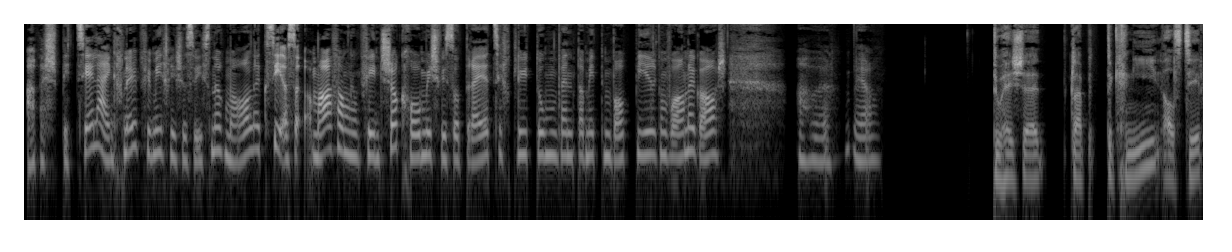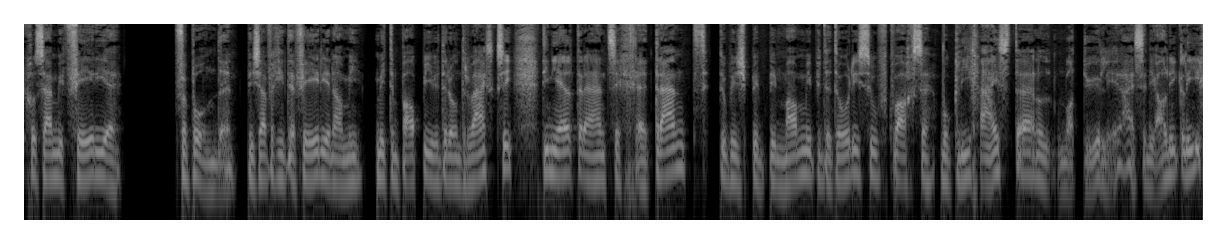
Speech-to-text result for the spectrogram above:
Aber speziell eigentlich nicht. Für mich ist es wie das Normale gewesen. Also am Anfang finde ich schon komisch, wieso drehen sich die Leute um, wenn du mit dem Papier irgendwo hingehst. Aber ja. Du hast, äh, glaube den Knie als Zirkus auch mit Ferien verbunden. Du bist einfach in den Ferien mit dem Papi wieder unterwegs gewesen. Deine Eltern haben sich äh, getrennt. Du bist bei, bei Mami, bei der Doris aufgewachsen, wo gleich heisst, äh, natürlich heißen die alle gleich.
